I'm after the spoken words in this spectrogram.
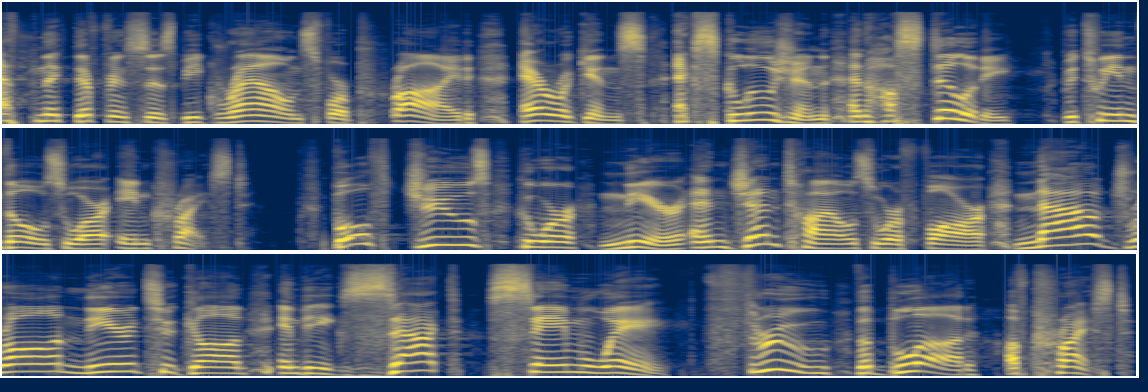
ethnic differences be grounds for pride, arrogance, exclusion, and hostility between those who are in Christ. Both Jews who were near and Gentiles who were far now draw near to God in the exact same way through the blood of Christ.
